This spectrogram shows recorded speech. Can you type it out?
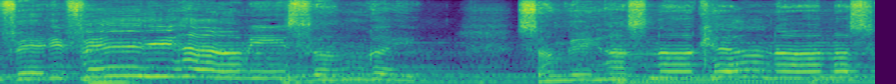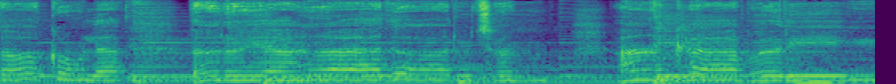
फेरि फेरि हामी सँगै सँगै हाँस्न खेल्न नसकौँला तर यादहरू छन् आँखाभरि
